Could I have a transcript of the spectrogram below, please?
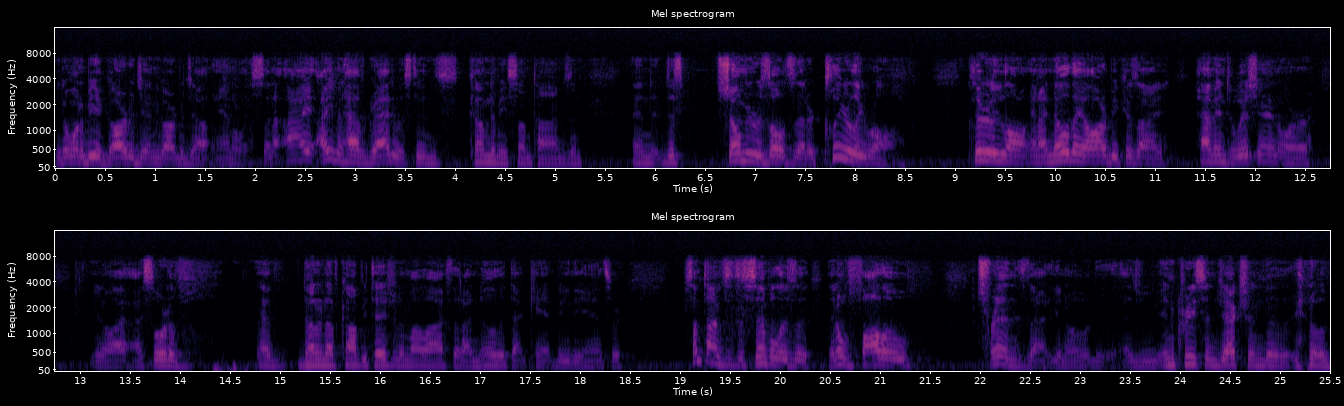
You don't want to be a garbage in, garbage out analyst. And I, I even have graduate students come to me sometimes and, and just show me results that are clearly wrong, clearly wrong. And I know they are because I have intuition or, you know, I, I sort of have done enough computation in my life that I know that that can't be the answer. Sometimes it's as simple as a, they don't follow trends that you know as you increase injection, the you know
